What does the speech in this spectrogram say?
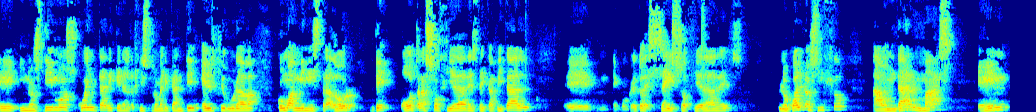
eh, y nos dimos cuenta de que en el registro mercantil él figuraba como administrador de otras sociedades de capital, eh, en concreto de seis sociedades, lo cual nos hizo ahondar más en,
